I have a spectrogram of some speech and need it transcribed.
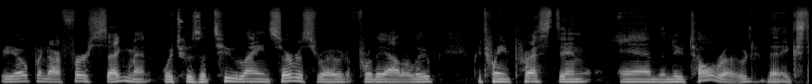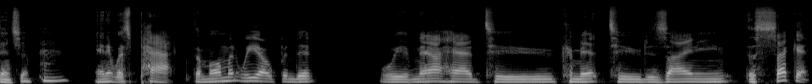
We opened our first segment, which was a two lane service road for the outer loop between Preston and the new toll road, the extension, uh-huh. and it was packed. The moment we opened it, we've now had to commit to designing the second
